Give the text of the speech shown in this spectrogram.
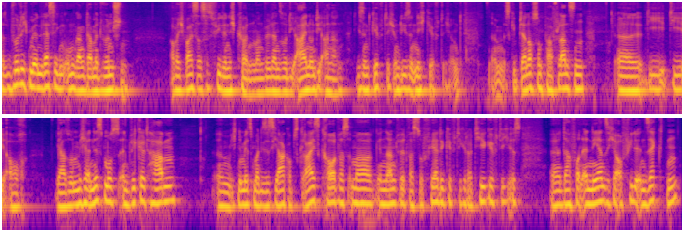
würde ich mir einen lässigen Umgang damit wünschen. Aber ich weiß, dass es viele nicht können. Man will dann so die einen und die anderen. Die sind giftig und die sind nicht giftig. Und ähm, es gibt ja noch so ein paar Pflanzen, äh, die, die auch ja so einen Mechanismus entwickelt haben. Ähm, ich nehme jetzt mal dieses Jakobs-Greiskraut, was immer genannt wird, was so pferdegiftig oder tiergiftig ist. Äh, davon ernähren sich ja auch viele Insekten.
